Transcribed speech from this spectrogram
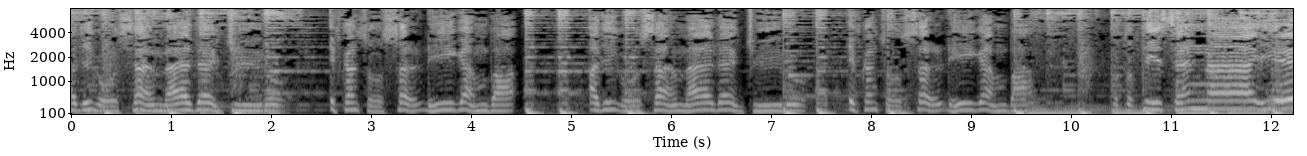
adigoo samaada jiro ifkan soo saldhiganba adigoo samaada jiro ifkan soo saldhiganba kutubtiisanaye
